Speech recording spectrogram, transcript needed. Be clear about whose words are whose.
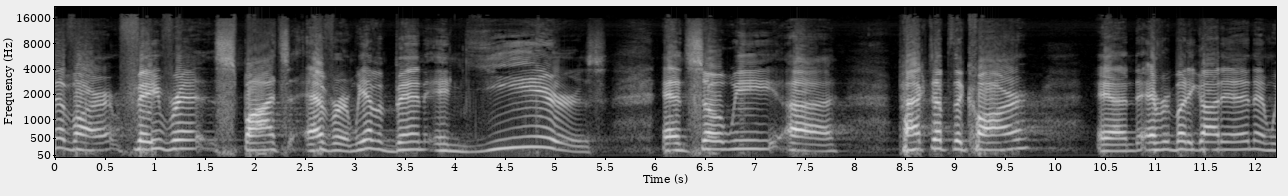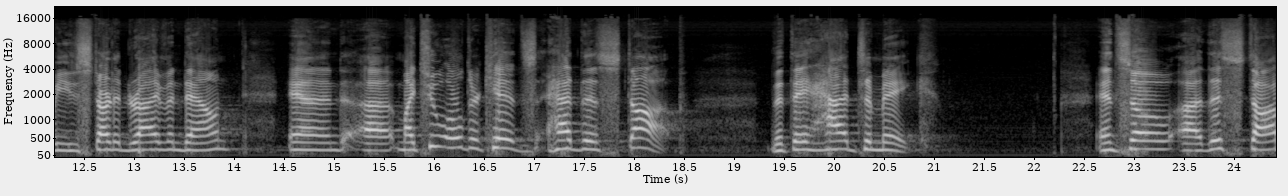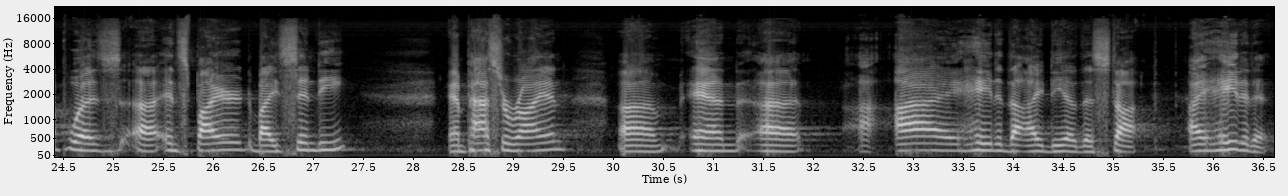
Speaker 1: of our favorite spots ever. And we haven't been in years. And so we uh, packed up the car and everybody got in and we started driving down. And uh, my two older kids had this stop that they had to make. And so uh, this stop was uh, inspired by Cindy and Pastor Ryan. Um, and uh, I hated the idea of this stop. I hated it,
